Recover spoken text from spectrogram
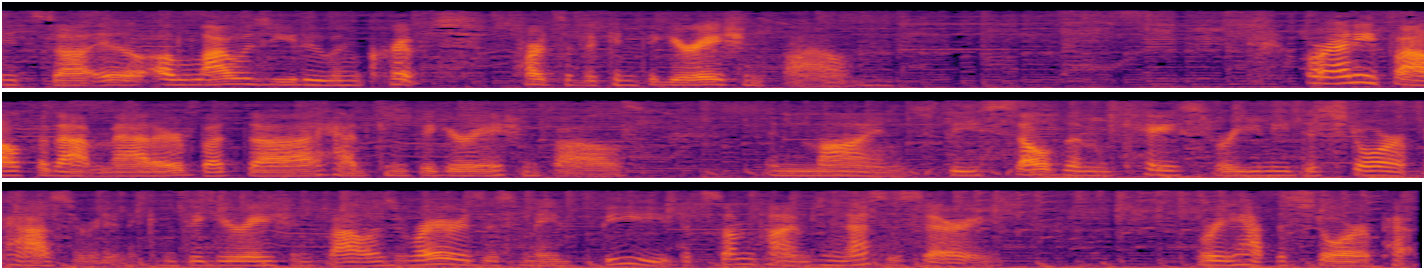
it's uh, it allows you to encrypt parts of a configuration file, or any file for that matter. But uh, I had configuration files in mind. The seldom case where you need to store a password in a configuration file, as rare as this may be, but sometimes necessary, where you have to store a, pa-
